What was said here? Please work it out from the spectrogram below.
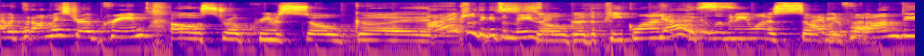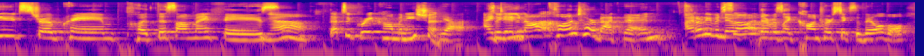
I would put on my strobe cream. Oh, strobe cream is so good. I actually think it's amazing. So good. The pink one, Yes. the pink illuminating one is so I would put on the strobe cream, put this on my face. Yeah, that's a great combination. Yeah. I So did you- not contour back then. I don't even know So- if there was like contour sticks available,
